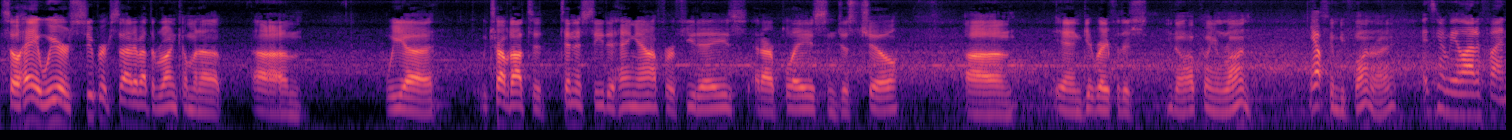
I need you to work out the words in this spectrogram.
So hey, we are super excited about the run coming up. Um, we uh, we traveled out to Tennessee to hang out for a few days at our place and just chill, um, and get ready for this you know upcoming run. Yep. It's gonna be fun, right? It's gonna be a lot of fun.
